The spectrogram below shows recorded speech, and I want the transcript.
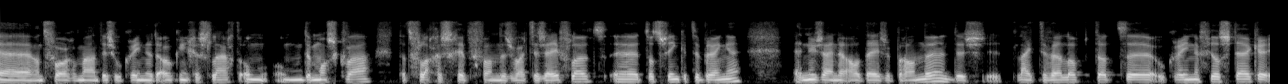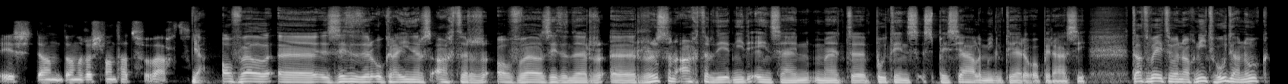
Want vorige maand is Oekraïne er ook in geslaagd om, om de Moskwa, dat vlaggenschip van de Zwarte Zeevloot, tot zinken te brengen. En nu zijn er al deze branden. Dus het lijkt er wel op dat Oekraïne veel sterker is dan, dan Rusland had verwacht. Ja, ofwel zitten er Oekraïners achter, ofwel zitten er Russen achter die het niet eens zijn met Poetins speciale militaire operatie. Dat weten we nog niet. Hoe dan ook,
